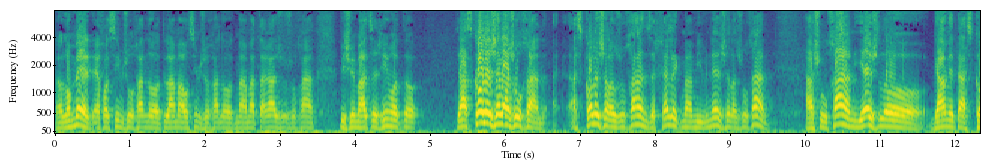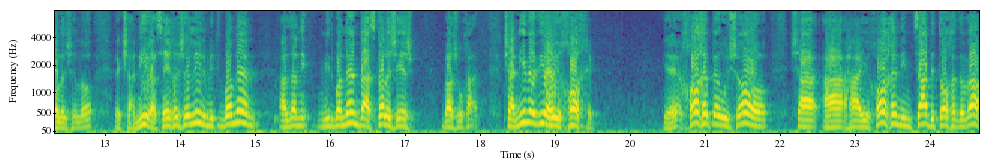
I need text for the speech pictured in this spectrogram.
לומד איך עושים שולחנות, למה עושים שולחנות, מה המטרה של שולחן, בשביל מה צריכים אותו. זה אסכולה של השולחן. אסכולה של השולחן זה חלק מהמבנה של השולחן. השולחן יש לו גם את האסכולה שלו, וכשאני והשכל שלי מתבונן, אז אני מתבונן באסכולה שיש בשולחן. כשאני מביא הוי חוכה, חוכה פירושו שהיכוכן נמצא בתוך הדבר.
